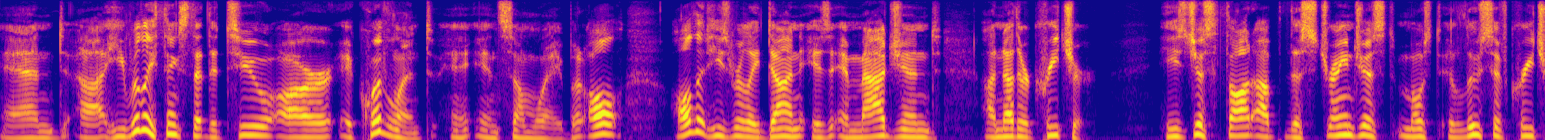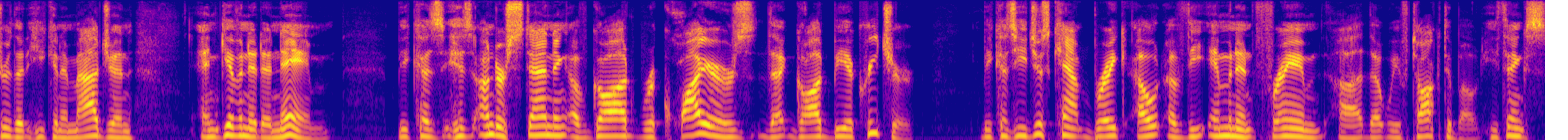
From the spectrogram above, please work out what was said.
and uh, he really thinks that the two are equivalent in, in some way. But all all that he's really done is imagined another creature. He's just thought up the strangest, most elusive creature that he can imagine, and given it a name, because his understanding of God requires that God be a creature because he just can't break out of the immanent frame uh, that we've talked about. He thinks,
